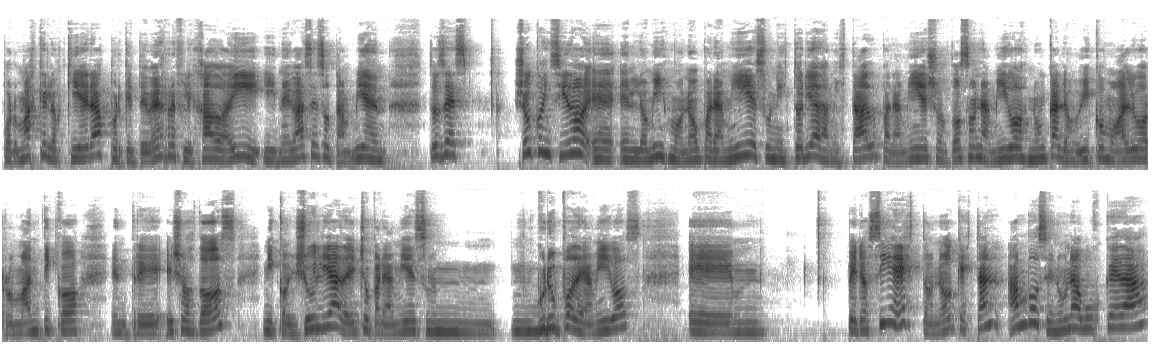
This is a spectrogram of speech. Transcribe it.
por más que los quieras porque te ves reflejado ahí y negás eso también. Entonces, yo coincido en, lo mismo, ¿no? Para mí es una historia de amistad, para mí ellos dos son amigos, nunca los vi como algo romántico entre ellos dos, ni con Julia, de hecho para mí es un, grupo de amigos. Em, pero sí esto, ¿no? Que están ambos en una búsqueda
